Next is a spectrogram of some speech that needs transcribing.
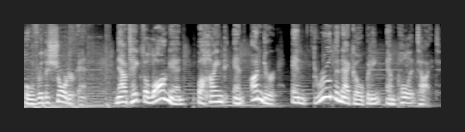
over the shorter end. Now take the long end behind and under and through the neck opening and pull it tight.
